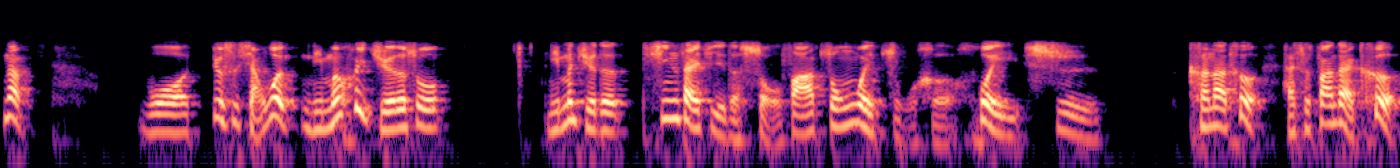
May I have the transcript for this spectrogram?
那我就是想问，你们会觉得说，你们觉得新赛季的首发中卫组合会是科纳特还是范戴克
